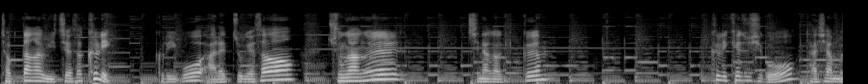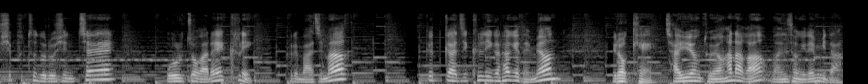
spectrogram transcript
적당한 위치에서 클릭. 그리고 아래쪽에서 중앙을 지나가게끔 클릭해 주시고 다시 한번 쉬프트 누르신 채 오른쪽 아래 클릭. 그리고 마지막 끝까지 클릭을 하게 되면 이렇게 자유형 도형 하나가 완성이 됩니다.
